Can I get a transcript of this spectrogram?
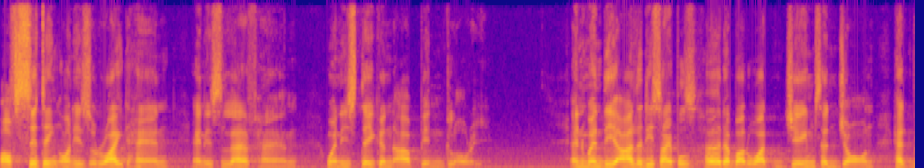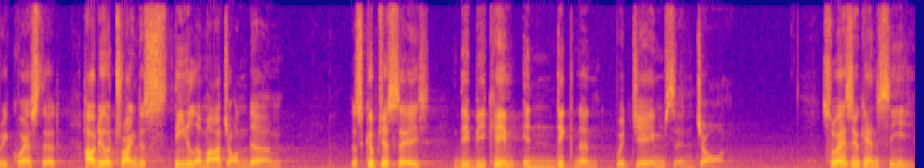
of sitting on his right hand and his left hand when he's taken up in glory. And when the other disciples heard about what James and John had requested, how they were trying to steal a march on them, the scripture says they became indignant with James and John. So, as you can see,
